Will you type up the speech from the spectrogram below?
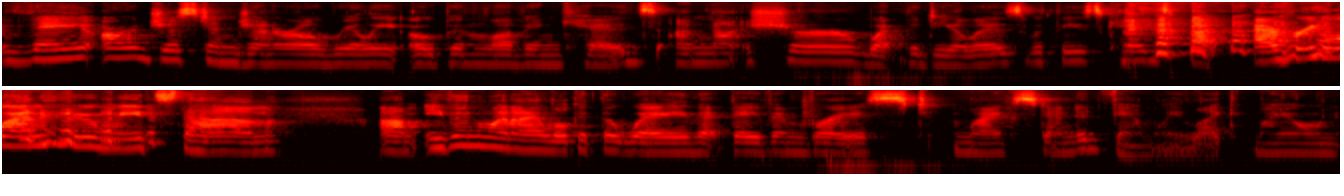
they are just in general really open, loving kids. I'm not sure what the deal is with these kids, but everyone who meets them, um, even when I look at the way that they've embraced my extended family, like my own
